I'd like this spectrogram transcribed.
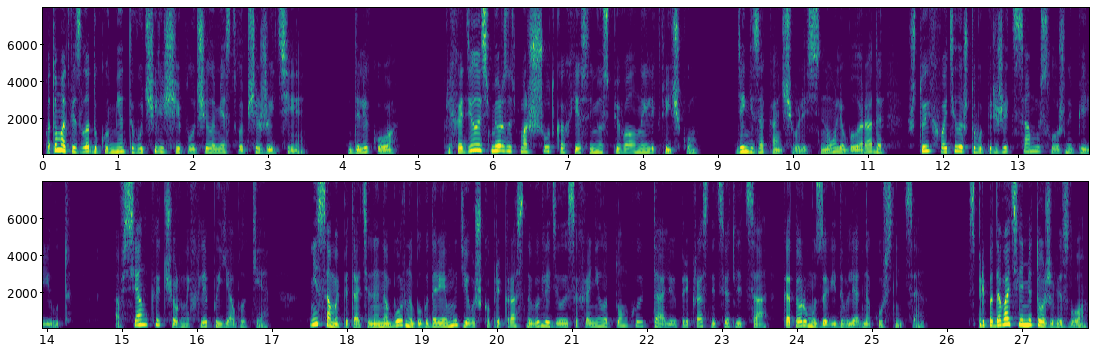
Потом отвезла документы в училище и получила место в общежитии. Далеко. Приходилось мерзнуть в маршрутках, если не успевала на электричку. Деньги заканчивались, но Оля была рада, что их хватило, чтобы пережить самый сложный период. Овсянка, черный хлеб и яблоки. Не самый питательный набор, но благодаря ему девушка прекрасно выглядела и сохранила тонкую талию и прекрасный цвет лица, которому завидовали однокурсницы. С преподавателями тоже везло.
